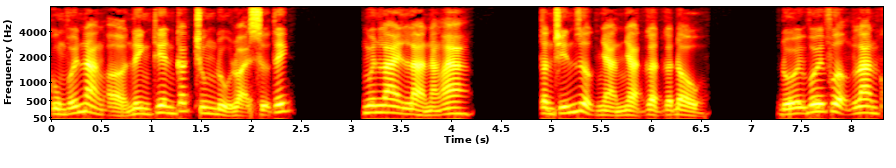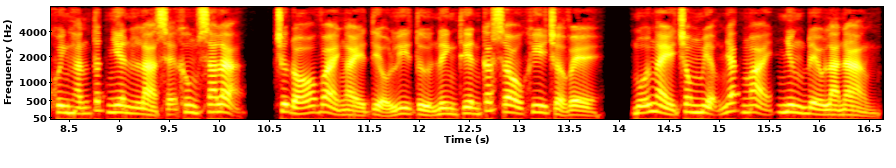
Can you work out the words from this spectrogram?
cùng với nàng ở Ninh Thiên các trung đủ loại sự tích. Nguyên lai like là nàng A. Tần chín dược nhàn nhạt gật gật đầu. Đối với Phượng Lan Khuynh hắn tất nhiên là sẽ không xa lạ, trước đó vài ngày tiểu ly từ Ninh Thiên các sau khi trở về, mỗi ngày trong miệng nhắc mãi nhưng đều là nàng,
